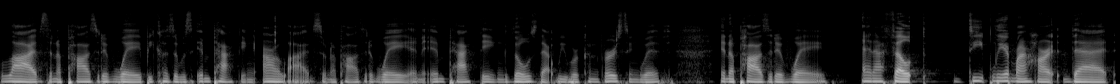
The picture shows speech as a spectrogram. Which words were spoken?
lives in a positive way because it was impacting our lives in a positive way and impacting those that we were conversing with in a positive way. And I felt deeply in my heart that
